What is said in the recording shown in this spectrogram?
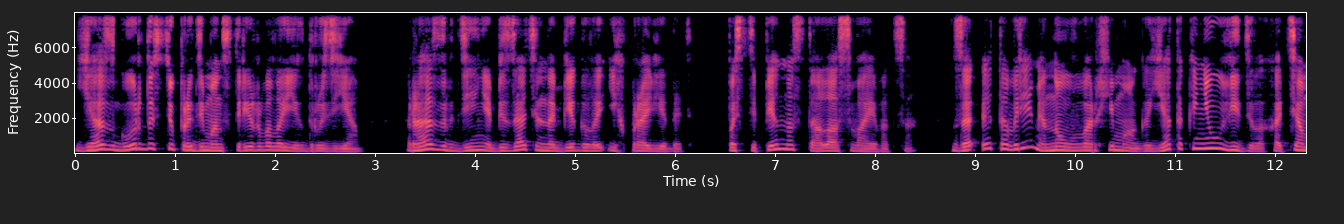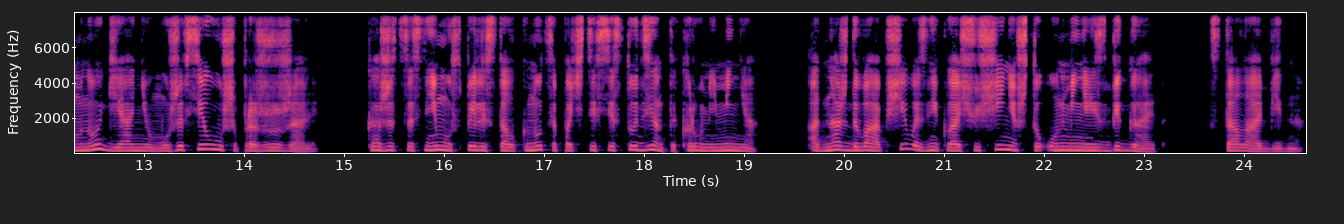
я с гордостью продемонстрировала их друзьям. Раз в день обязательно бегала их проведать. Постепенно стала осваиваться. За это время нового архимага я так и не увидела, хотя многие о нем уже все уши прожужжали. Кажется, с ним успели столкнуться почти все студенты, кроме меня. Однажды вообще возникло ощущение, что он меня избегает. Стало обидно.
